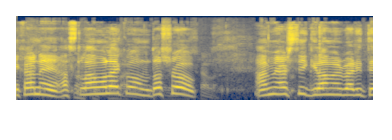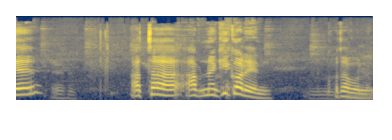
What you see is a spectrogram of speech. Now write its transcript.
এখানে আসসালামু আলাইকুম দর্শক। আমি আসছি গ্রামের বাড়িতে। আচ্ছা আপনি কি করেন? কথা বলেন।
